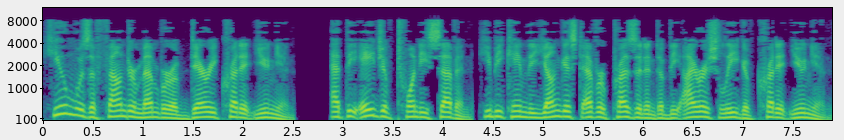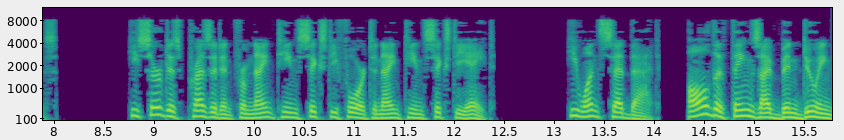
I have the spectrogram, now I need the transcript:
Hume was a founder member of Derry Credit Union. At the age of 27, he became the youngest ever president of the Irish League of Credit Unions. He served as president from 1964 to 1968. He once said that, "...all the things I've been doing,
